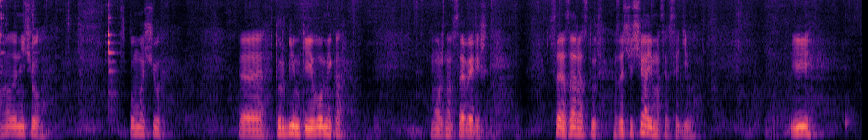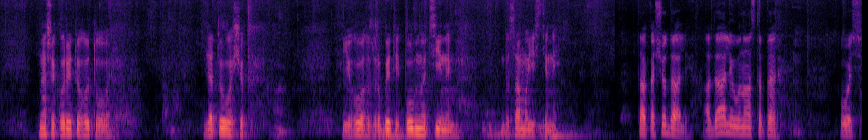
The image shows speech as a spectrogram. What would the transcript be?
Ну, але нічого. З допомогою е, турбінки і ломіка можна все вирішити. Все, зараз тут зачищаємо це все діло. І наше корито готове для того, щоб його зробити повноцінним до самої стіни. Так, а що далі? А далі у нас тепер ось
